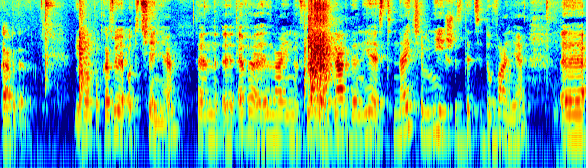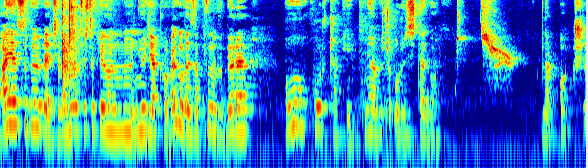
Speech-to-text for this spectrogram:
Garden. Już Wam pokazuję odcienie. Ten y, Eveline Flower Garden jest najciemniejszy zdecydowanie. Y, A ja sobie, wiecie, wezmę coś takiego nu- nudziakowego, więc na pewno wybiorę o, kurczaki. Miałam jeszcze użyć tego na oczy.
